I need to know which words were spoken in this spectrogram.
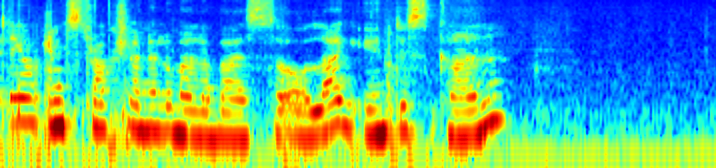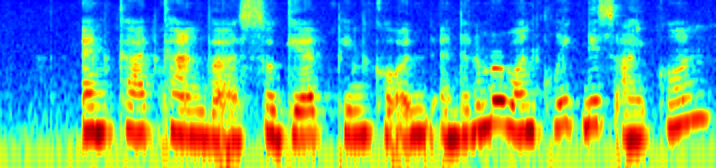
Ito yung instruction na lumalabas. So, log in to scan and cut canvas. So get pin code. And the number one click this icon.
